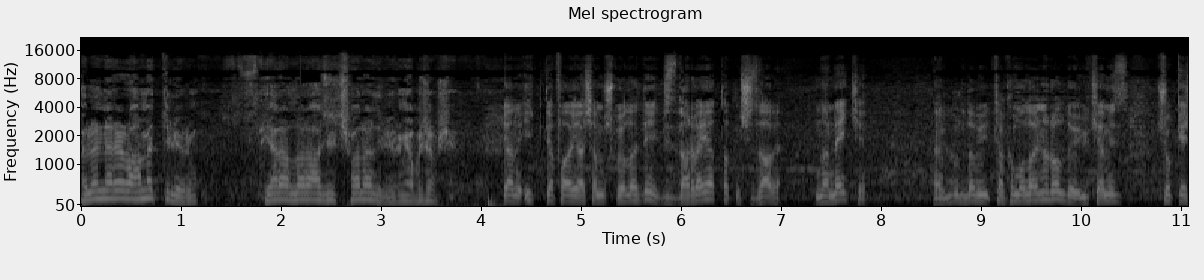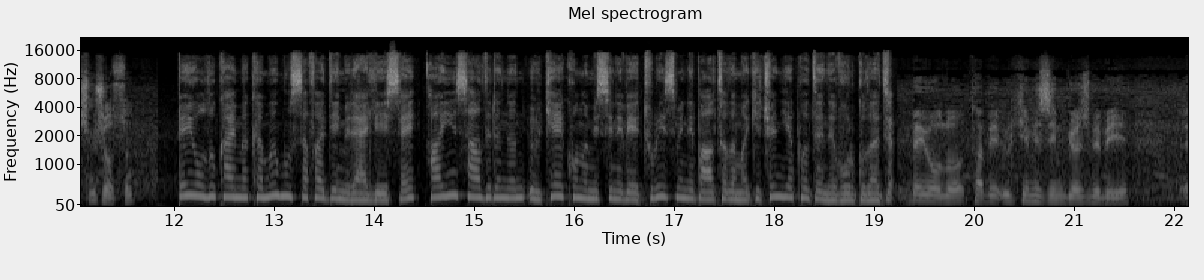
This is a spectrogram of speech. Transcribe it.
Ölenlere rahmet diliyorum. Yaralılara acil şifalar diliyorum. Yapacak bir şey. Yani ilk defa yaşanmış bir olay değil. Biz darbeyi atlatmışız abi. Bunlar ne ki? Yani burada bir takım olaylar oldu. Ülkemiz çok geçmiş olsun. Beyoğlu Kaymakamı Mustafa Demirelli ise hain saldırının ülke ekonomisini ve turizmini baltalamak için yapıldığını vurguladı. Beyoğlu tabii ülkemizin göz bebeği. Ee,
